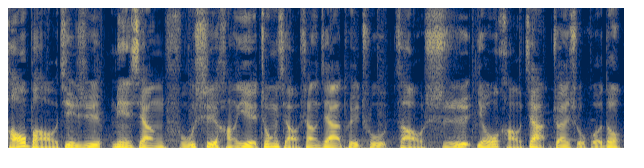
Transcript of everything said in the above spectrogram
淘宝近日面向服饰行业中小商家推出早十友好价专属活动，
